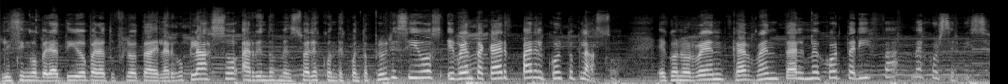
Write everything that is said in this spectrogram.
Leasing operativo para tu flota de largo plazo, arriendos mensuales con descuentos progresivos y renta car para el corto plazo. EconoRent Car Rental, mejor tarifa, mejor servicio.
